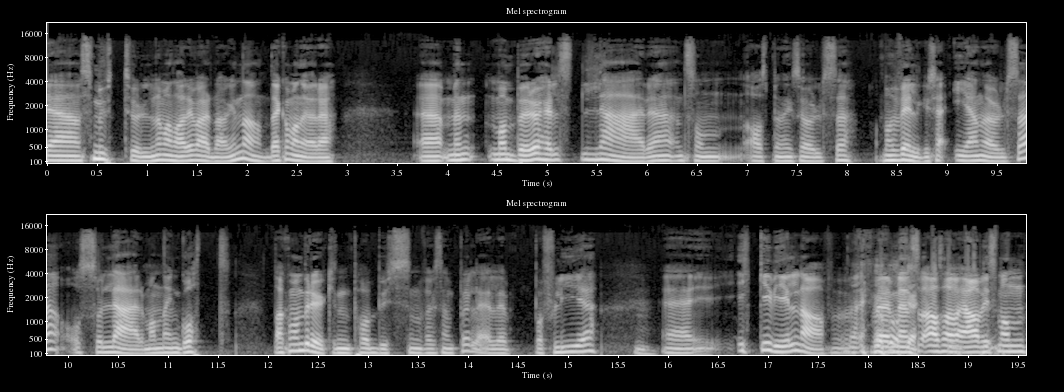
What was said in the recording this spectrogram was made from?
eh, smutthullene man har i hverdagen, da. Det kan man gjøre. Eh, Men man bør jo helst lære en sånn avspenningsøvelse. At man velger seg én øvelse, og så lærer man den godt. Da kan man bruke den på bussen f.eks., eller på flyet. Mm. Eh, ikke i bilen, da. Nei, Mens, altså, ja, hvis man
